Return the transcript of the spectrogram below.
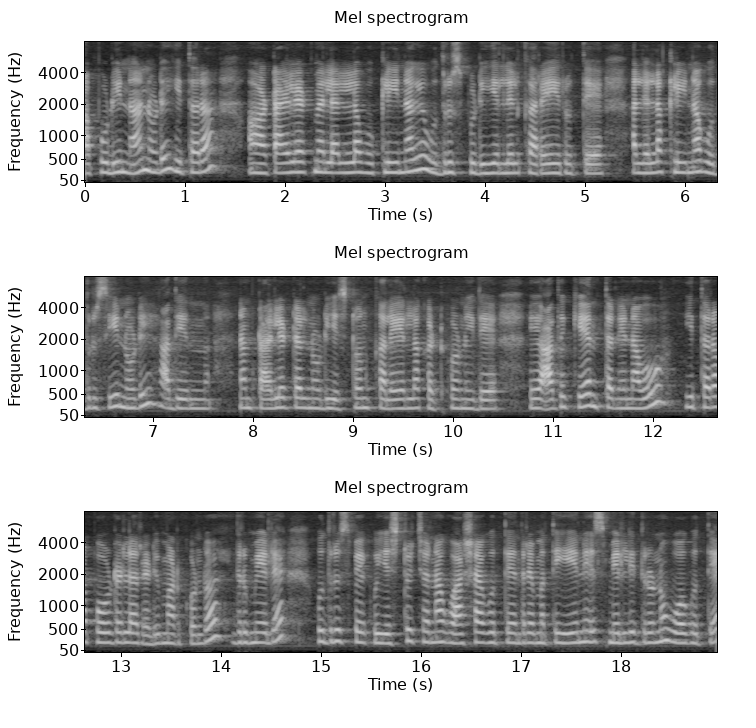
ಆ ಪುಡಿನ ನೋಡಿ ಈ ಥರ ಟಾಯ್ಲೆಟ್ ಮೇಲೆಲ್ಲ ಕ್ಲೀನಾಗಿ ಉದುರಿಸ್ಬಿಡಿ. ಎಲ್ಲೆಲ್ಲಿ ಕರೆ ಇರುತ್ತೆ, ಅಲ್ಲೆಲ್ಲ ಕ್ಲೀನಾಗಿ ಉದುರಿಸಿ ನೋಡಿ ಅದೇನು ನಮ್ಮ ಟಾಯ್ಲೆಟಲ್ಲಿ ನೋಡಿ ಎಷ್ಟೊಂದು ಕಲೆ ಎಲ್ಲ ಕಟ್ಕೊಂಡಿದೆ. ಅದಕ್ಕೆ ಅಂತಲೇ ನಾವು ಈ ಥರ ಪೌಡ್ರೆಲ್ಲ ರೆಡಿ ಮಾಡಿಕೊಂಡು ಇದ್ರ ಮೇಲೆ ಉದುರಿಸ್ಬೇಕು. ಎಷ್ಟು ಚೆನ್ನಾಗಿ ವಾಶ್ ಆಗುತ್ತೆ ಅಂದರೆ ಮತ್ತು ಏನೇ ಸ್ಮೆಲ್ ಇದ್ರೂ ಹೋಗುತ್ತೆ.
